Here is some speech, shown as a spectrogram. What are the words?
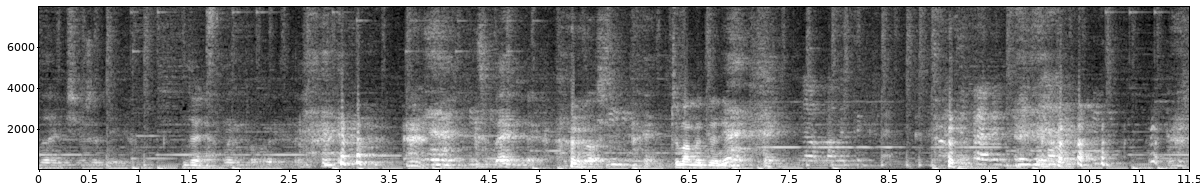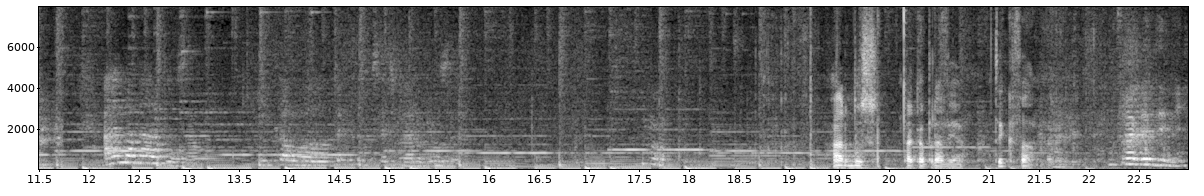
Wydaje mi się, że. Dynia. Moim faworytem. Czy będzie? Proszę. Czy mamy dynię? No, mamy tygrę. Prawie Ale mamy arbuza. I koło tych jesteśmy arbuzy. Arbuz, taka prawie. Tykwa. Prawie dynie.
